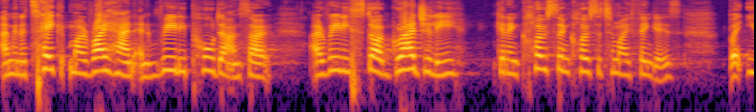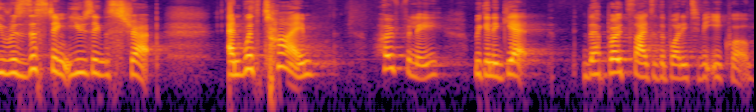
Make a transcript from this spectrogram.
I'm going to take my right hand and really pull down. So I really start gradually getting closer and closer to my fingers, but you resisting using the strap. And with time, hopefully, we're going to get the, both sides of the body to be equal.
